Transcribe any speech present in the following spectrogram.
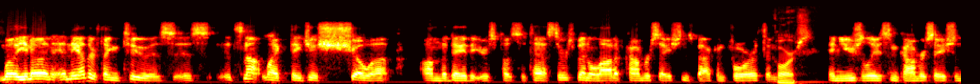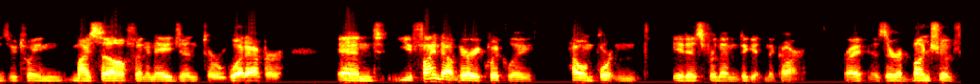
well, you know, and, and the other thing too is, is it's not like they just show up on the day that you're supposed to test. There's been a lot of conversations back and forth, and of course, and usually some conversations between myself and an agent or whatever, and you find out very quickly how important it is for them to get in the car. Right? Is there a bunch of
